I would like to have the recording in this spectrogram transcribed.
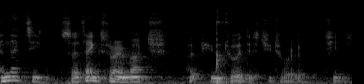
And that's it. So thanks very much. Hope you enjoyed this tutorial. Cheers.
